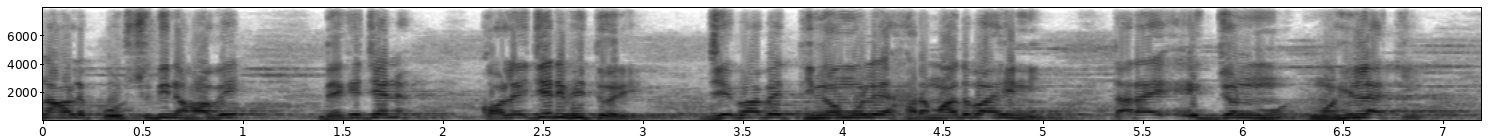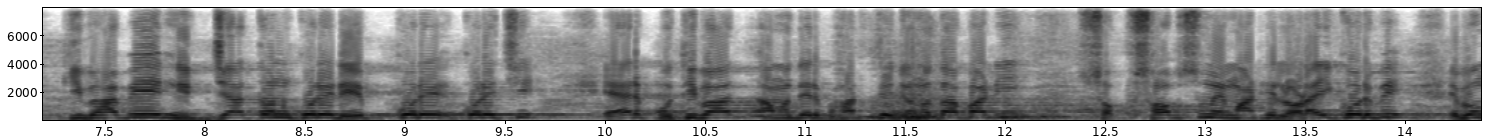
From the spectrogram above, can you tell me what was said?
না হলে পরশু দিন হবে, দেখেছেন কলেজের ভিতরে যেভাবে তৃণমূলের হারমাদ বাহিনী, তারা একজন মহিলাকে কীভাবে নির্যাতন করে, রেপ করে, করেছে? এর প্রতিবাদ আমাদের ভারতীয় জনতা পার্টি সব সবসময় মাঠে লড়াই করবে এবং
